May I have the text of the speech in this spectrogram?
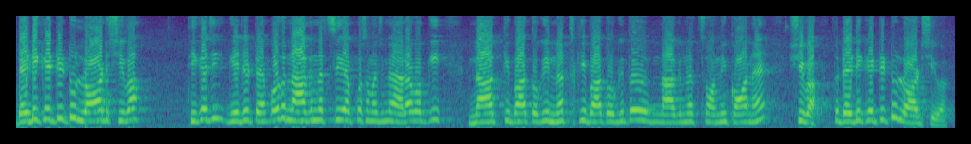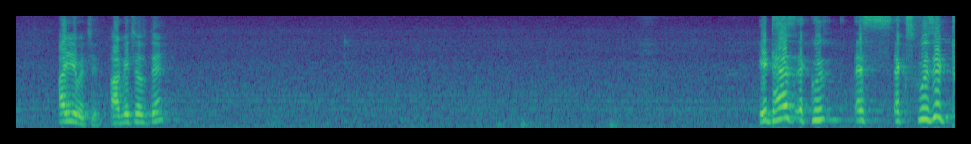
डेडिकेटेड टू लॉर्ड शिवा ठीक है जी, ये जो टेंपल तो नागनाथ से आपको समझ में आ रहा होगा कि नाग की बात होगी, नथ की बात होगी तो नागनाथ स्वामी कौन है? शिवा। तो डेडिकेटेड टू लॉर्ड शिवा आइए बच्चे, आगे चलते हैं। It has exquisite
